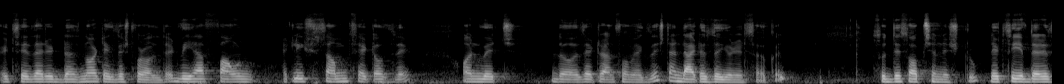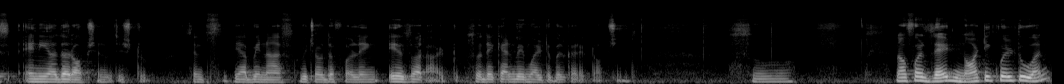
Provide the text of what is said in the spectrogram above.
it says that it does not exist for all Z. We have found at least some set of Z on which the Z transform exists and that is the unit circle. So this option is true. Let's see if there is any other option which is true since we have been asked which of the following is or are true. So there can be multiple correct options. So now for Z not equal to 1,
